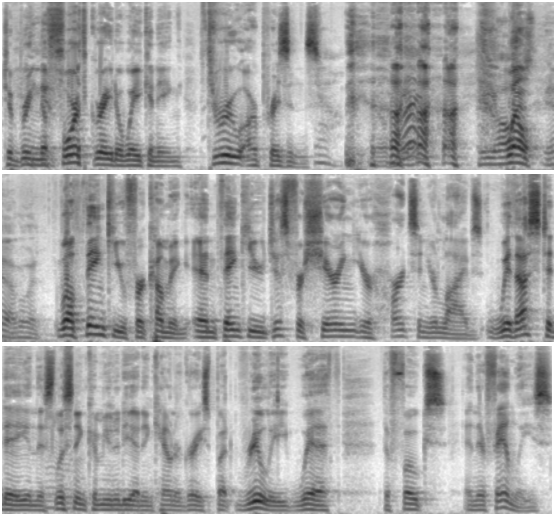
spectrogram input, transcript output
to bring the fourth great awakening through our prisons? Yeah. always, well, yeah, well, thank you for coming. And thank you just for sharing your hearts and your lives with us today in this mm. listening community at Encounter Grace, but really with the folks and their families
